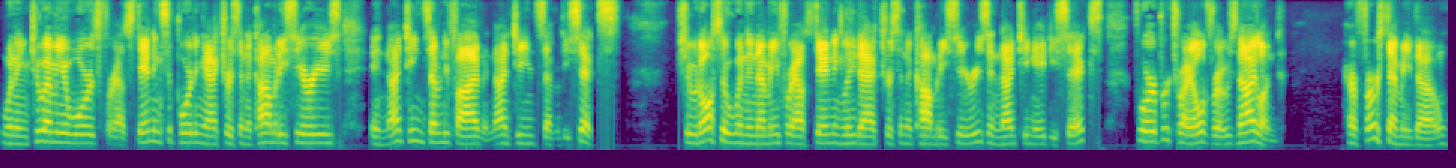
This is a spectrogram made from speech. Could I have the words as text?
winning two Emmy Awards for Outstanding Supporting Actress in a Comedy Series in 1975 and 1976. She would also win an Emmy for Outstanding Lead Actress in a Comedy Series in 1986 for her portrayal of Rose Nylund. Her first Emmy, though,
